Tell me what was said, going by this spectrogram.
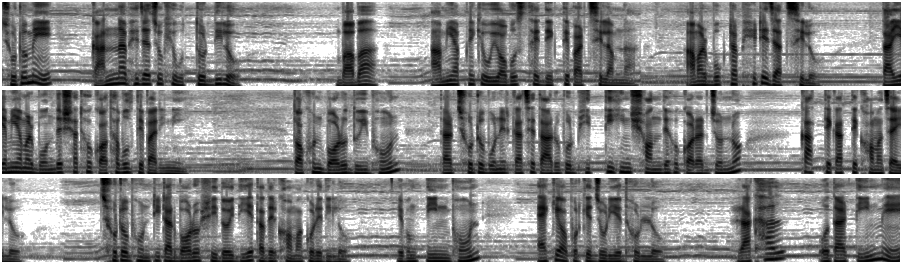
ছোট মেয়ে কান্না ভেজা চোখে উত্তর দিল, বাবা, আমি আপনাকে ওই অবস্থায় দেখতে পারছিলাম না। আমার বুকটা ফেটে যাচ্ছিল, তাই আমি আমার বোনদের সাথেও কথা বলতে পারিনি। তখন বড় দুই বোন তার ছোট বোনের কাছে তার উপর ভিত্তিহীন সন্দেহ করার জন্য কাঁদতে কাঁদতে ক্ষমা চাইল। ছোট বোনটি তার বড় হৃদয় দিয়ে তাদের ক্ষমা করে দিল এবং তিন বোন একে অপরকে জড়িয়ে ধরল। রাখাল ও তার তিন মেয়ে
